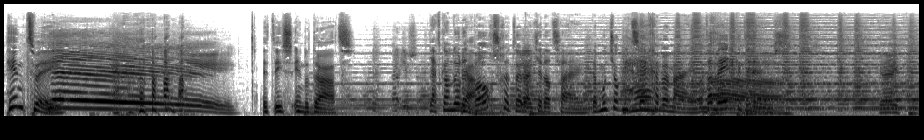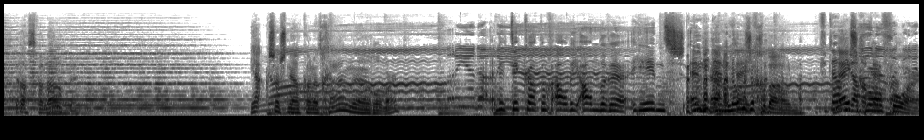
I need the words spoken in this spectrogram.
Hint 2. Yay! Het is inderdaad Ja, het kan door Ja. de boogschutter dat je dat zei. Dat moet je ook niet Hè? zeggen bij mij, want dan weet ik het ineens. Kijk, de astrologen. Ja, zo snel kan het gaan, eh, Robert. En ik, had nog al die andere hints. En, nog noem ze gewoon. Vertel Lees ze gewoon even. voor.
